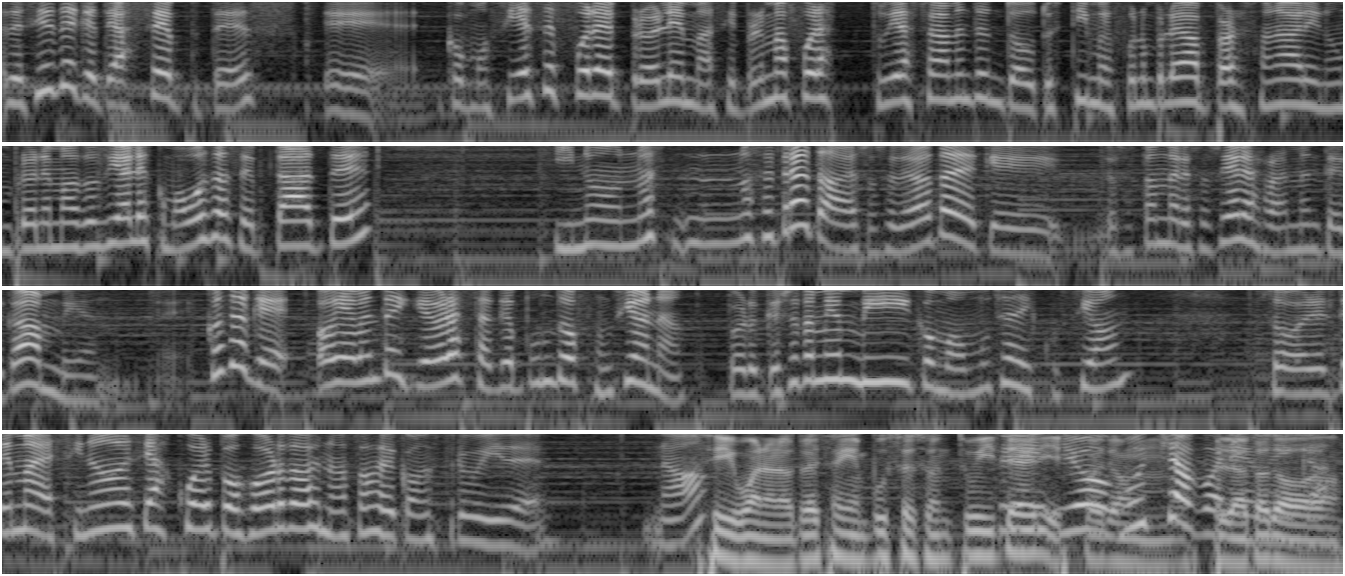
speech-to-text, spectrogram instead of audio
decirte que te aceptes eh, como si ese fuera el problema. Si el problema fuera estuviera solamente en tu autoestima y fuera un problema personal y no un problema social, es como vos aceptate. Y no, no, es, no se trata de eso, se trata de que los estándares sociales realmente cambien. Eh, Cosa que obviamente hay que ver hasta qué punto funciona. Porque yo también vi como mucha discusión sobre el tema de si no deseas cuerpos gordos, no sos deconstruide. ¿No? Sí, bueno, la otra vez alguien puso eso en Twitter Sí, y hubo fue mucha polémica. todo.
